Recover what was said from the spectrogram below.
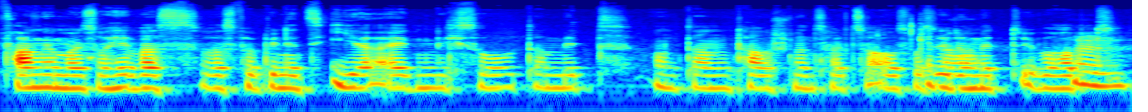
fragen wir mal so, hey, was, was verbindet ihr eigentlich so damit? Und dann tauschen wir uns halt so aus, was genau. wir damit überhaupt, mhm.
